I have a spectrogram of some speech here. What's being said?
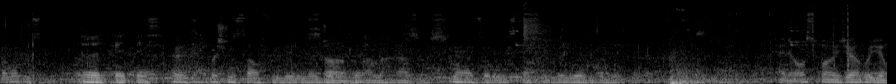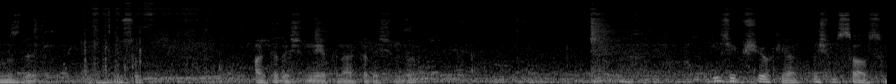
Tamam mısın? Evet Kayıt Bey. Evet, başınız sağ olsun diyelim öncelikle. Sağ olun, Allah razı olsun. Ne hayat olun İstanbul'da yolumuza Yani Osman Hoca hocamızdı. Yusuf arkadaşımdı, yakın arkadaşımdı. Diyecek bir şey yok ya. Başımız sağ olsun.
